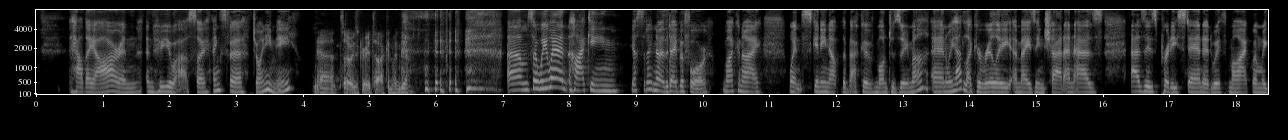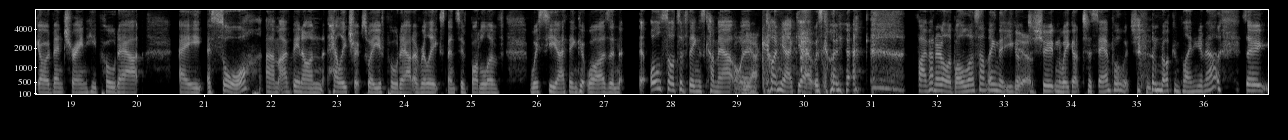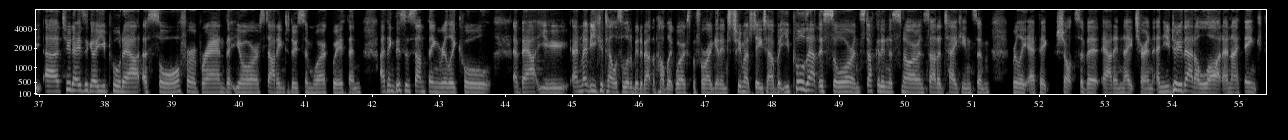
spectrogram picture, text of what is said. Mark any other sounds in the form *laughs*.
how they are and and who you are. So thanks for joining me. Yeah, it's always great talking with you. *laughs* um, so we went hiking yesterday, no, the day before. Mike and I went skinning up the back of Montezuma, and we had like a really amazing chat. And as as is pretty standard with Mike when we go adventuring, he pulled out a, a saw. Um, I've been on heli trips where you've pulled out a really expensive bottle of whiskey, I think it was, and all sorts of things come out cognac. when cognac yeah it was *laughs* cognac $500 bowl or something that you got yeah. to shoot and we got to sample which *laughs* i'm not complaining about so uh, two days ago you pulled out a saw for a brand that you're starting to do some work with and i think this is something really cool about you and maybe you could tell us a little bit about the public works before i get into too much detail but you pulled out this saw and stuck it in the snow and started taking some really epic shots of it out in nature and, and you do that a lot and i think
